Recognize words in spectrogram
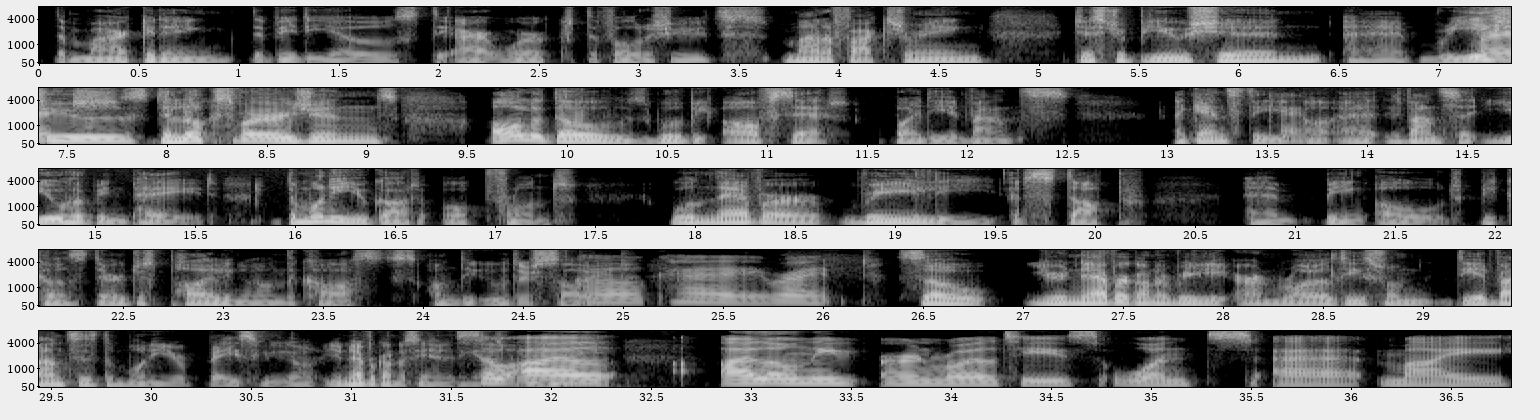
the marketing, the videos, the artwork, the photo shoots, manufacturing, distribution, uh, reissues, deluxe versions, all of those will be offset by the advance against the Okay. uh, uh, advance that you have been paid. The money you got up front will never really stop um, being owed because they're just piling on the costs on the other side. Okay, right. So you're never going to really earn royalties from the advances. The money you're basically going, you're never going to see anything. So else I'll. I'll only earn royalties once uh my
